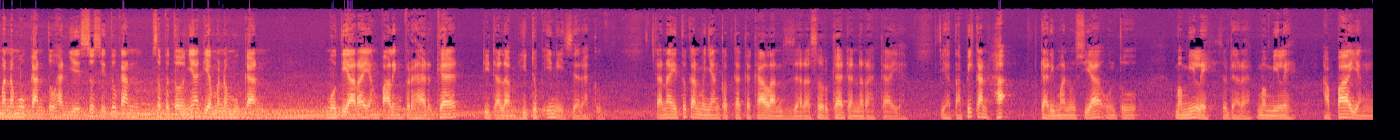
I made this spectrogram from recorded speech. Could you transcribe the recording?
menemukan Tuhan Yesus itu kan sebetulnya dia menemukan mutiara yang paling berharga di dalam hidup ini, saudaraku. Karena itu kan menyangkut kekekalan, saudara, surga dan neraka ya. Ya, tapi kan hak dari manusia untuk memilih, saudara, memilih apa yang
